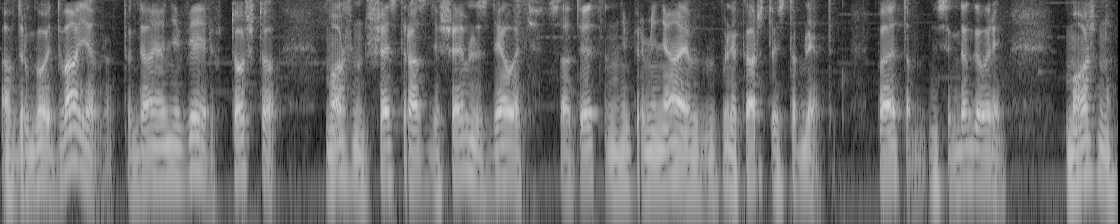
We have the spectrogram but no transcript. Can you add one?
а в другой 2 евро, тогда я не верю в то, что можно 6 раз дешевле сделать, соответственно, не применяя лекарства из таблеток. Поэтому мы всегда говорим, можно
